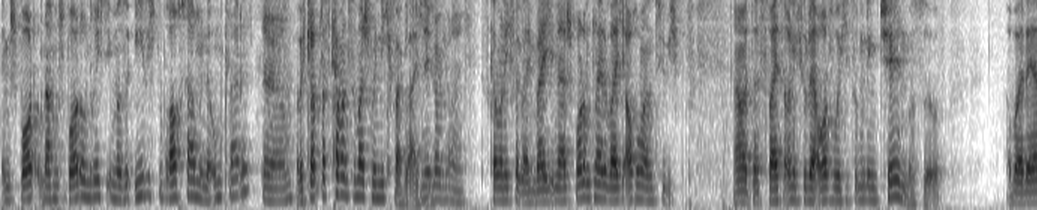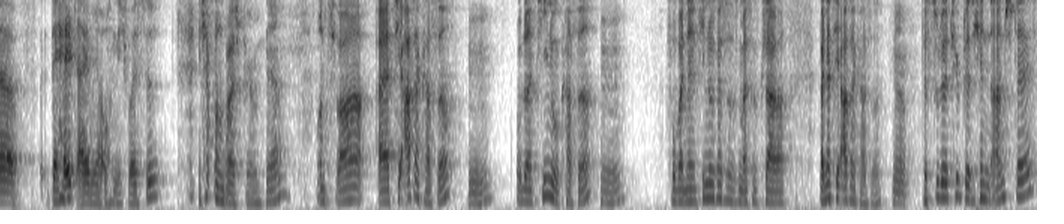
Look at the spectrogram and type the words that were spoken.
im Sport nach dem Sportunterricht immer so ewig gebraucht haben in der Umkleide. Ja. Aber ich glaube, das kann man zum Beispiel nicht vergleichen. Nee, glaube ich auch nicht. Das kann man nicht vergleichen, weil ich in der Sportumkleide war ich auch immer ein Typ. Ich, aber das war jetzt auch nicht so der Ort, wo ich jetzt unbedingt chillen muss. So. Aber der, der hält einem ja auch nicht, weißt du? Ich habe noch ein Beispiel. Ja. Und zwar äh, Theaterkasse Mhm. oder Kinokasse. Mhm. Wobei in der Kinokasse ist es meistens klarer. Bei einer Theaterkasse. Ja. Bist du der Typ, der sich hinten anstellt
